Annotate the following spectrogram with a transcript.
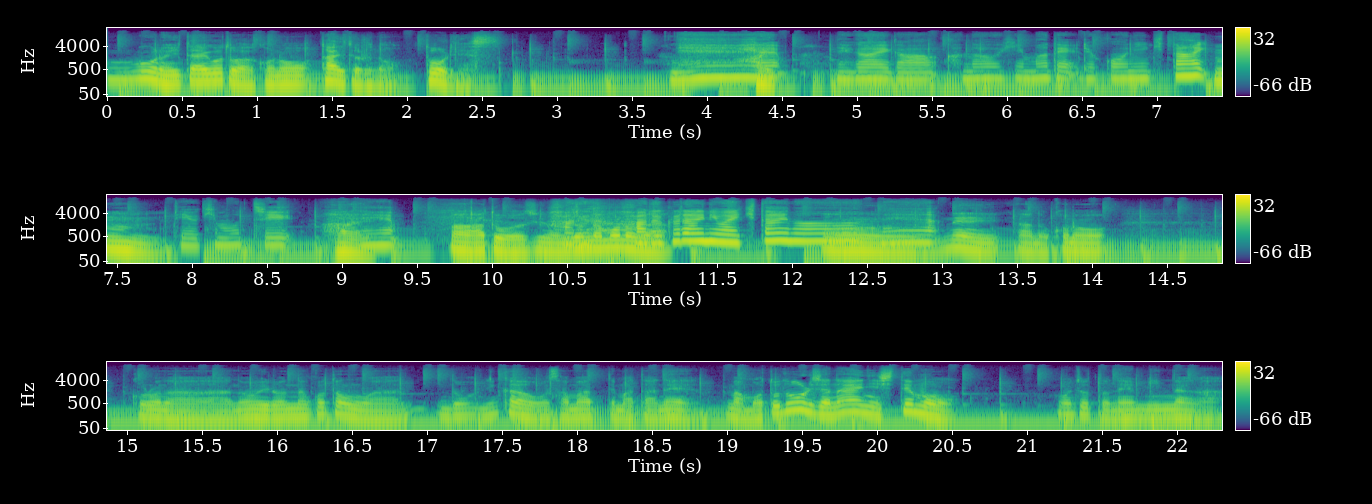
う、僕の言いたいことはこのタイトルの通りです。ねはい、願いが叶う日まで旅行に行きたい。っていう気持ち、うん、はい、ね、まああといろんなものが。春ぐらいには行きたいな、うん、ね。ねあのこのコロナのいろんなことがどうにか収まってまたね、まあ、元通りじゃないにしてももうちょっとねみんなが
